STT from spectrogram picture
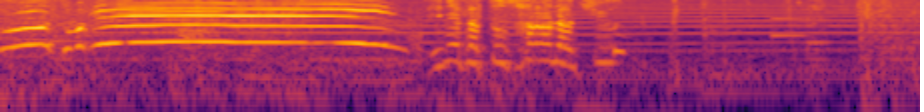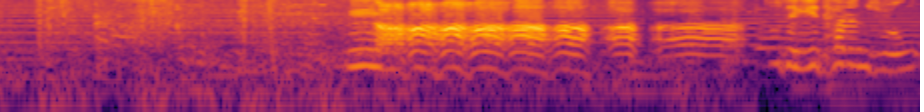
오 도망해! 쟤네 다 또 살아났쥬? 음, 또 대기 타는 중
